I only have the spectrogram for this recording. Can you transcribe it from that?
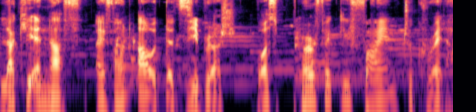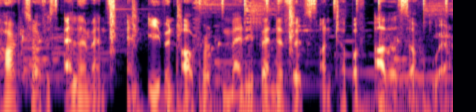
Lucky enough, I found out that ZBrush was perfectly fine to create hard surface elements and even offered many benefits on top of other software.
